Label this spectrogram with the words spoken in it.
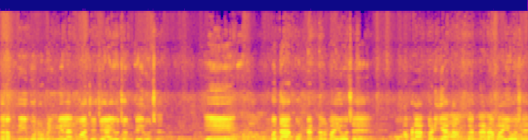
તરફથી વોટરપ્રિંગ મેળાનું આજે જે આયોજન કર્યું છે, એ બધા કોન્ટ્રાક્ટર ભાઈઓ છે, આપણા કડિયા કામ કરનારા ભાઈઓ છે,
